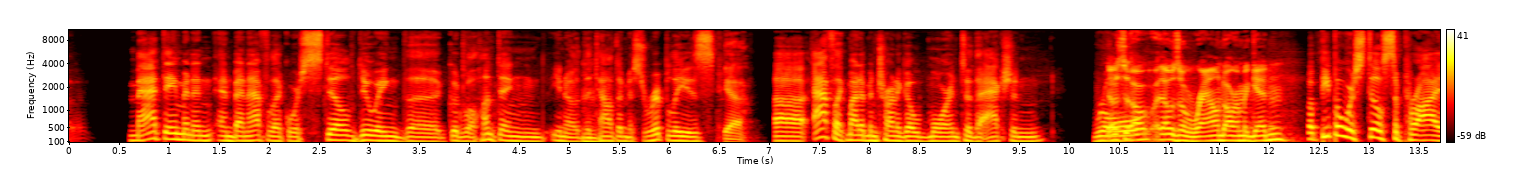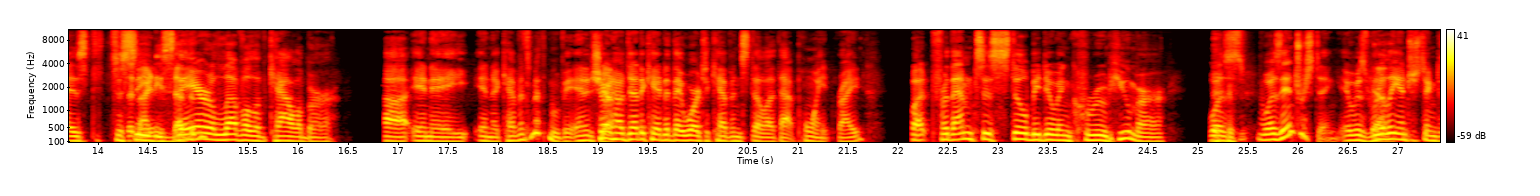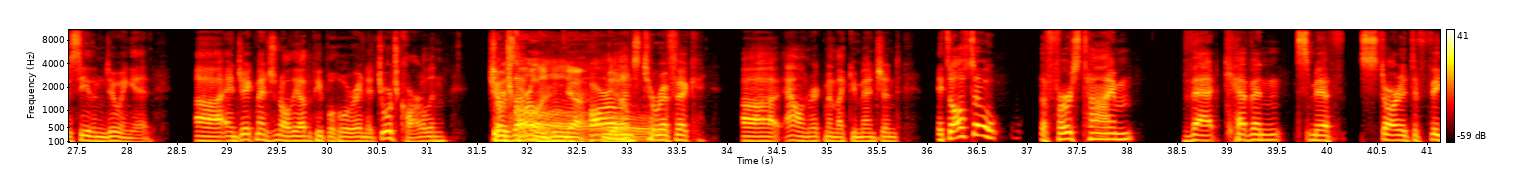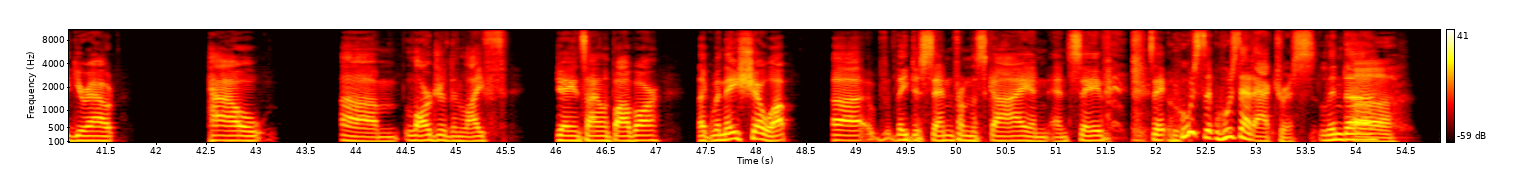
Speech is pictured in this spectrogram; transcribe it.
Matt Damon and, and Ben Affleck were still doing the Good Will Hunting, you know, the Mm-hmm. talented Mr. Ripley's, Yeah. Uh, Affleck might have been trying to go more into the action role, That was, uh, that was around Armageddon. but people were still surprised to it see 97? their level of caliber uh, in a in a Kevin Smith movie, and it showed Yeah. how dedicated they were to Kevin still at that point, right? But for them to still be doing crude humor was was interesting. It was Yeah. really interesting to see them doing it. Uh, and Jake mentioned all the other people who were in it. George Carlin, George shows up. Carlin, yeah. Carlin's Yeah. terrific. Uh, Alan Rickman, like you mentioned. It's also the first time that Kevin Smith started to figure out how um, larger than life Jay and Silent Bob are. Like when they show up, uh, they descend from the sky and and save. Say who's the who's that actress? Linda Uh,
